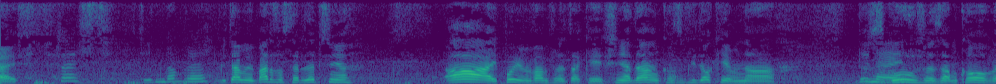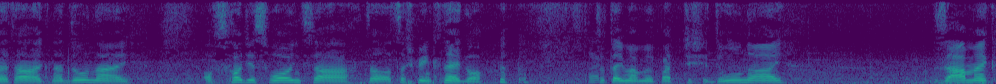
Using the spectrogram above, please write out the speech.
Cześć. Cześć, dzień dobry. Witamy bardzo serdecznie. Aj, powiem wam, że takie śniadanko z widokiem na Dunaj. wzgórze zamkowe, tak, na Dunaj, o wschodzie słońca, to coś pięknego. Tak. Tutaj mamy, patrzcie się, Dunaj, zamek,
